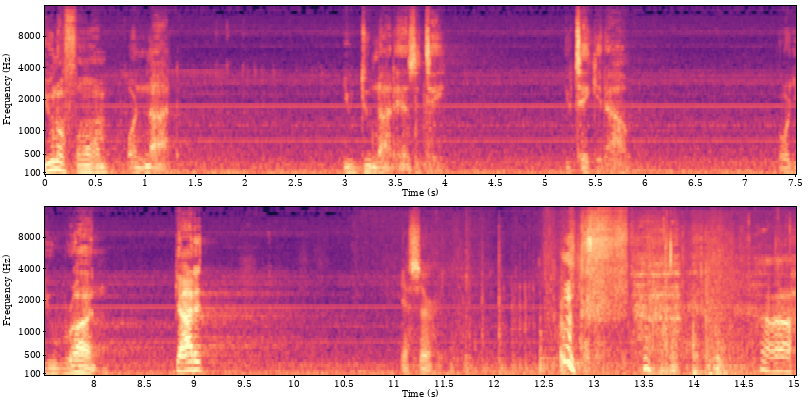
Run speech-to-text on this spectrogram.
uniform or not, you do not hesitate. You take it out, or you run. Got it? Yes, sir. This ah.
